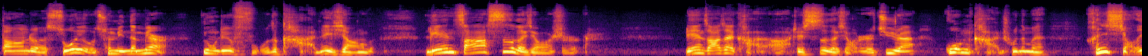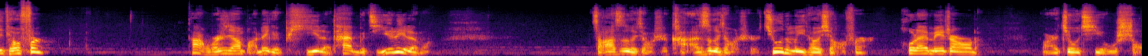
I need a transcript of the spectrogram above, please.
当着所有村民的面用这斧子砍这箱子，连砸四个小时，连砸再砍啊！这四个小时居然光砍出那么很小的一条缝大伙是想把这给劈了，太不吉利了嘛！砸四个小时，砍四个小时，就那么一条小缝后来没招了，完了叫汽油烧，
